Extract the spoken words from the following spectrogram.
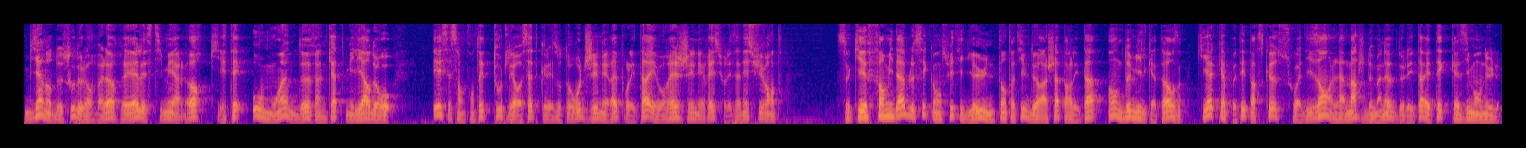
bien en dessous de leur valeur réelle estimée alors, qui était au moins de 24 milliards d'euros. Et c'est sans compter toutes les recettes que les autoroutes généraient pour l'État et auraient générées sur les années suivantes. Ce qui est formidable, c'est qu'ensuite il y a eu une tentative de rachat par l'État en 2014, qui a capoté parce que, soi-disant, la marge de manœuvre de l'État était quasiment nulle.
